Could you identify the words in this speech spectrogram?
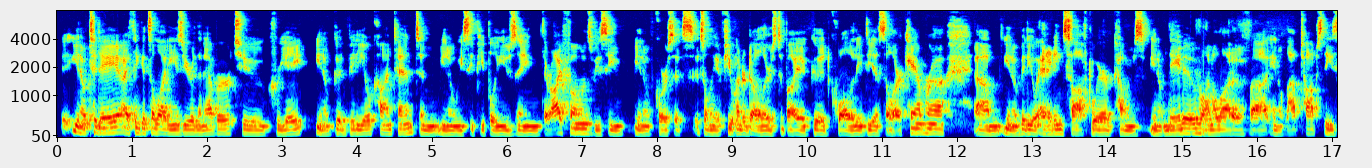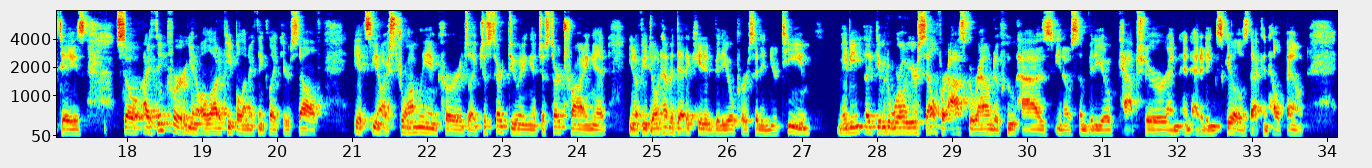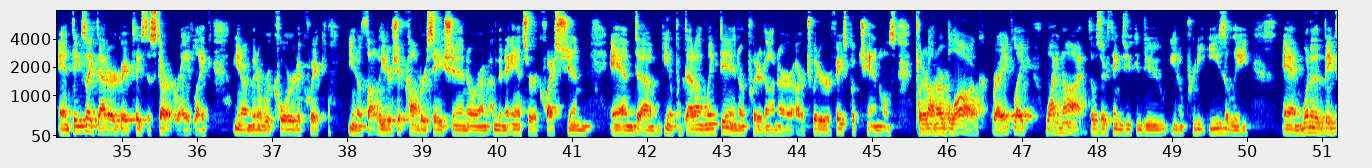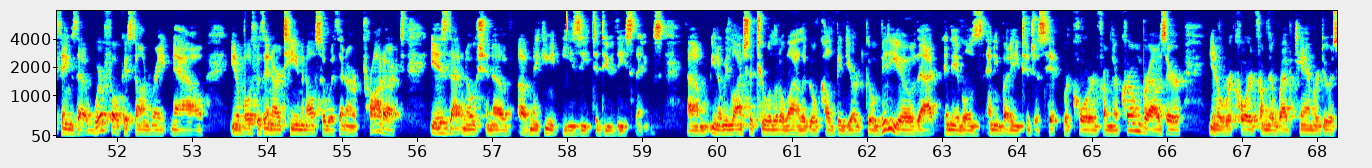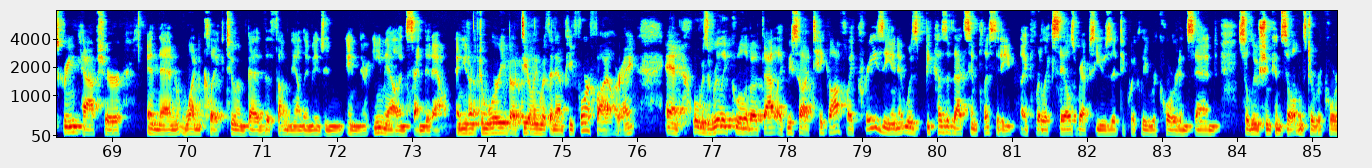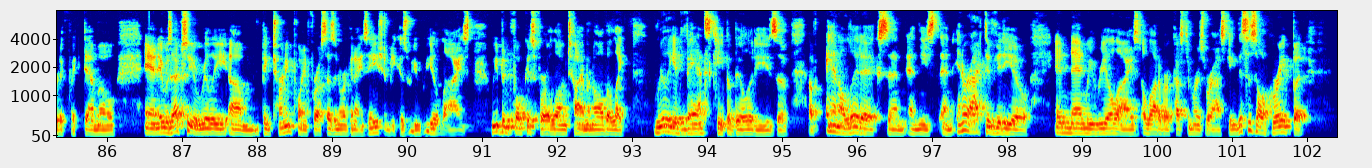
you know today i think it's a lot easier than ever to create you know good video content. And you know we see people using their iphones. We see you know of course it's it's only a few hundred dollars to buy a good quality dslr camera. Um, you know video editing software comes you know native on a lot of uh, you know laptops these days. So i think for you know a lot of people and i think like yourself it's you know i strongly encourage like just start doing it just start trying it. You know if you don't have a dedicated video person in your team maybe like give it a whirl yourself or ask around of who has you know some video capture and, and editing skills that can help out. And things like that are a great place to start right? Like you know i'm going to record a quick you know thought leadership conversation or i'm, I'm going to answer a question and um, you know put that on linkedin or put it on our, our twitter or facebook channels. Put it on our blog right? Like why not? Those are things you can do you know pretty easily and one of the big things that we're focused on right now, you know, both within our team and also within our product, is that notion of, of making it easy to do these things. Um, you know, we launched a tool a little while ago called Vidyard Go Video that enables anybody to just hit record from their Chrome browser, you know, record from their webcam or do a screen capture, and then one click to embed the thumbnail image in, in their email and send it out. And you don't have to worry about dealing with an MP4 file, right? And what was really cool about that, like we saw it take off like crazy, and it was because of that simplicity. Like for like sales reps use it to quickly record and send, solution consultants to record a quick demo, and it was actually a really um, big turning point for us as an organization because we realized we've been focused for a long time on all the like really advanced capabilities of, of analytics and, and these and interactive video. And then we realized a lot of our customers were asking, this is all great, but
